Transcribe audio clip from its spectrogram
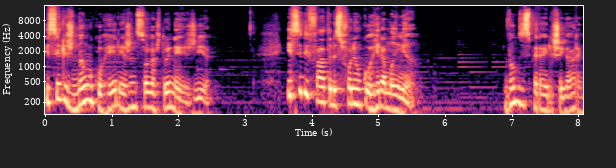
E se eles não ocorrerem, a gente só gastou energia. E se de fato eles forem ocorrer amanhã? Vamos esperar eles chegarem?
